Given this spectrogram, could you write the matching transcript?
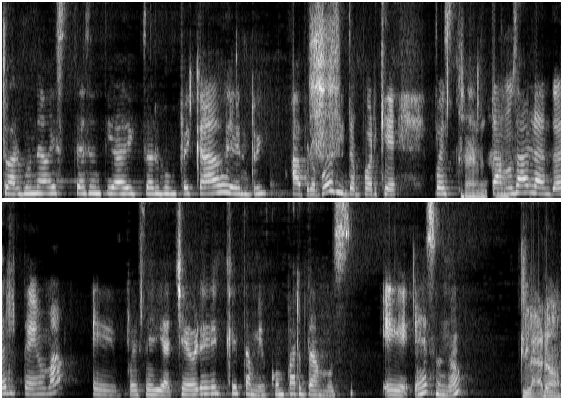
¿tú alguna vez te has sentido adicto a algún pecado, Henry? A propósito, porque pues Claro. estamos hablando del tema, eh, pues sería chévere que también compartamos eh, eso, ¿no? Claro,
